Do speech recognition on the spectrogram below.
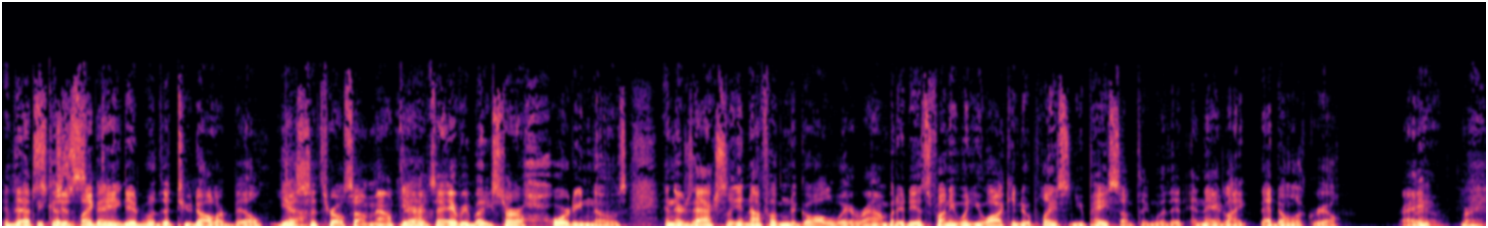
And That's Because just like they did with the two dollar bill. Yeah. Just to throw something out there. Yeah. It's that everybody started hoarding those, and there's actually enough of them to go all the way around. But it is funny when you walk into a place and you pay something with it, and they're like, "That don't look real," right? Right.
